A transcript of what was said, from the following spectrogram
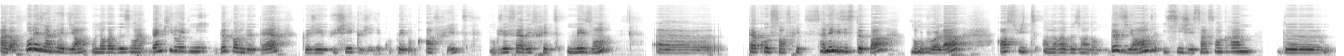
Alors pour les ingrédients, on aura besoin d'un kilo et demi de pommes de terre que j'ai épluchées, que j'ai découpées donc en frites. Donc je vais faire des frites maison. Euh, tacos sans frites, ça n'existe pas. Donc voilà. Ensuite, on aura besoin donc de viande. Ici, j'ai 500 g de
